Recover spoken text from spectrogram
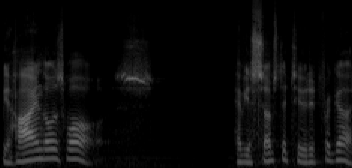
behind those walls, have you substituted for God?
